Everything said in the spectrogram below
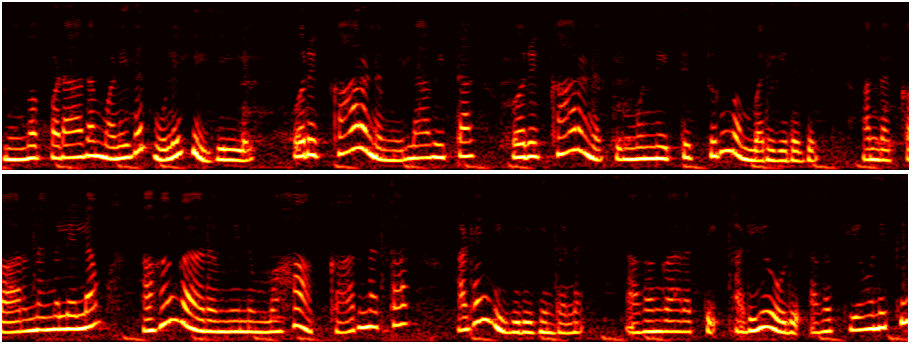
துன்பப்படாத மனிதன் உலகில் இல்லை. ஒரு காரணம் இல்லாவிட்டால் ஒரு காரணத்தை முன்னிட்டு துன்பம் வருகிறது. அந்த காரணங்கள் எல்லாம் அகங்காரம் என்னும் மகா காரணத்தால் அடங்கி விடுகின்றன. அகங்காரத்தை அடியோடு அகற்றியவனுக்கு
